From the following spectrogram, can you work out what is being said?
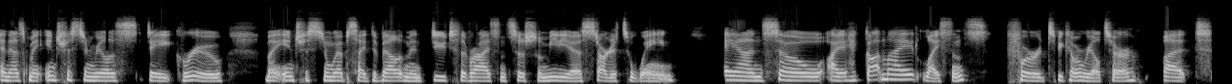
And as my interest in real estate grew, my interest in website development due to the rise in social media started to wane. And so I got my license for to become a realtor, but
